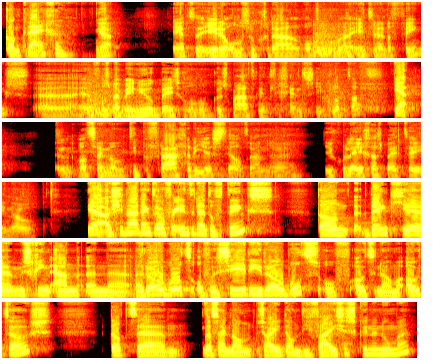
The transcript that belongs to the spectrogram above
kan krijgen. Ja, je hebt eh, eerder onderzoek gedaan rondom Internet of Things. Uh, en volgens mij ben je nu ook bezig rondom kunstmatige intelligentie. Klopt dat? Ja, en wat zijn dan de type vragen die je stelt aan je collega's bij TNO? Ja, als je nadenkt over Internet of Things, dan denk je misschien aan een, eh, robot of een serie robots of autonome auto's. Dat, uh, dat zijn dan, zou je dan devices kunnen noemen.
